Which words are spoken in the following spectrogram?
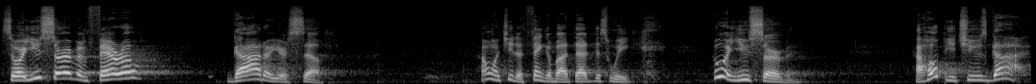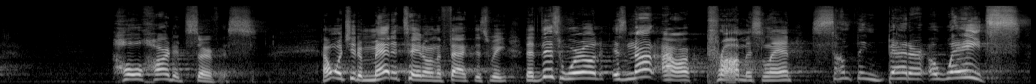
So are you serving Pharaoh, God, or yourself? I want you to think about that this week. Who are you serving? I hope you choose God. Wholehearted service. I want you to meditate on the fact this week that this world is not our promised land, something better awaits.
